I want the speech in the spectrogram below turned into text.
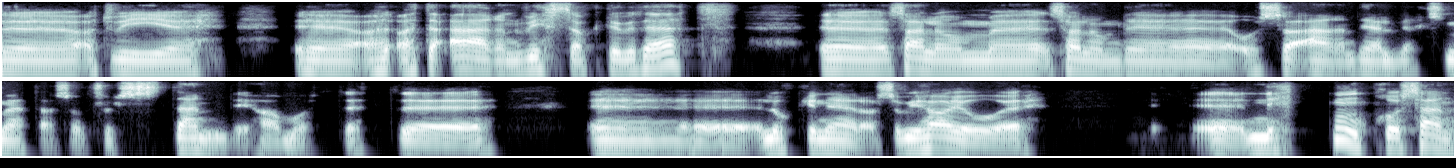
at, vi, at det er en viss aktivitet. Selv om, selv om, det også er en del virksomheter som fullstendig har måttet lukke ned. Så vi har jo eh, 19%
